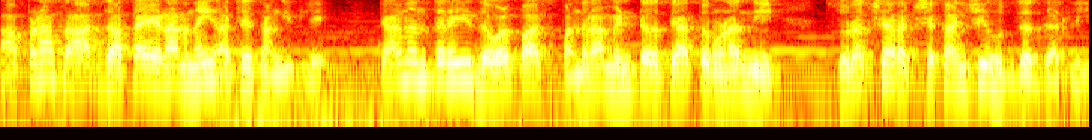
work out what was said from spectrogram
आपणास आत जाता येणार नाही असे सांगितले. त्यानंतरही जवळपास पंधरा मिनिटं त्या तरुणांनी सुरक्षा रक्षकांची हुज्जत घातली.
